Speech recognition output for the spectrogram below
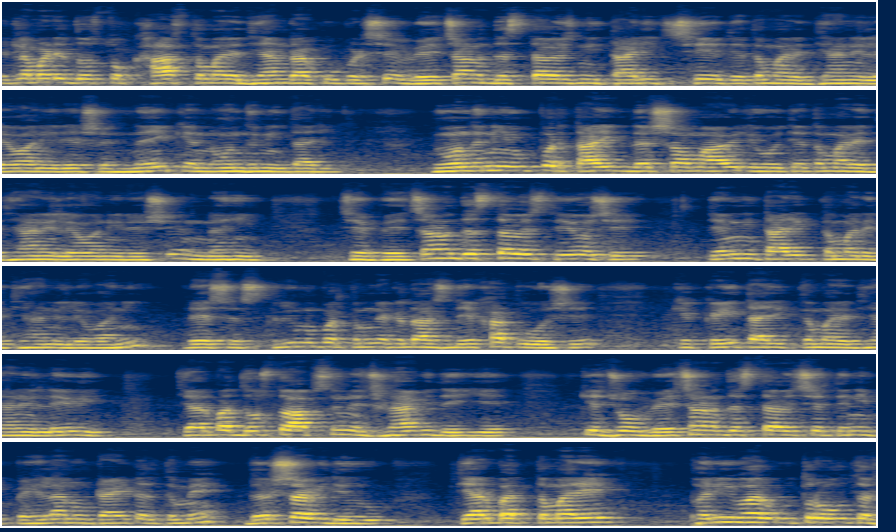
એટલા માટે દોસ્તો, ખાસ તમારે ધ્યાન રાખવું પડશે, વેચાણ દસ્તાવેજની તારીખ છે તે તમારે ધ્યાને લેવાની રહેશે નહીં કે નોંધની તારીખ. નોંધની ઉપર તારીખ દર્શાવવામાં આવેલી હોય તે તમારે ધ્યાને લેવાની રહેશે નહીં. જે વેચાણ દસ્તાવેજ થયો છે, તેમની તારીખ તમારે ધ્યાને લેવાની રહેશે. સ્ક્રીન ઉપર તમને કદાચ દેખાતું હશે કે કઈ તારીખ તમારે ધ્યાને લેવી, ત્યારબાદ દોસ્તો આપ સૌને જણાવી દઈએ કે જો વેચાણ દસ્તાવેજ છે તેની પહેલાનું ટાઇટલ તમે દર્શાવી દીધું, ત્યારબાદ તમારે ફરીવાર ઉતરો ઉતર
